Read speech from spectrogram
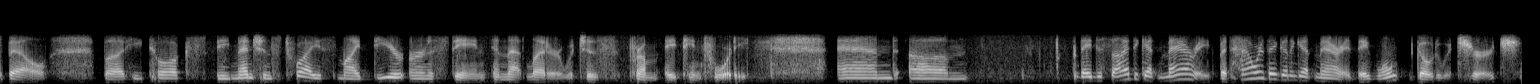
spell, but he talks. He mentions twice "my dear Ernestine" in that letter, which is from 1840, and um, they decide to get married. But how are they going to get married? They won't go to a church,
